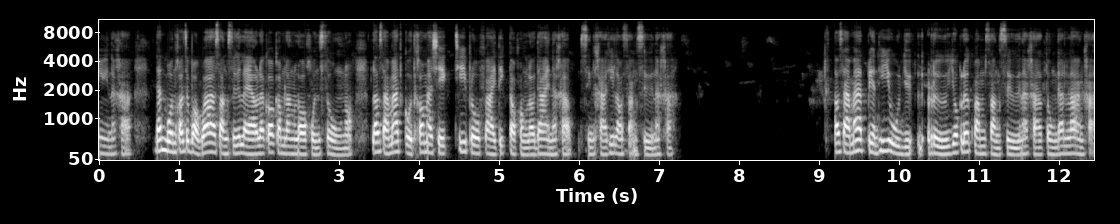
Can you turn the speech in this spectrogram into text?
นี่นะคะ ด้านบนเขาจะบอกว่าสั่งซื้อแล้วแล้วก็กำลังรอขนส่งเนาะ เราสามารถกดเข้ามาเช็คที่โปรไฟล์ TikTok ของเราได้นะคะ สินค้าที่เราสั่งซื้อนะคะ เราสามารถเปลี่ยนที่อยู่หรือยกเลิกความสั่งซื้อนะคะ ตรงด้านล่างค่ะ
